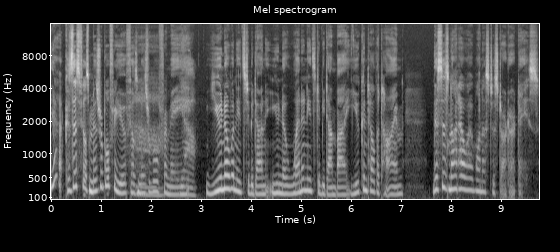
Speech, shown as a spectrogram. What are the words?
Yeah, because this feels miserable for you. It feels miserable ah, for me. yeah. You know what needs to be done. You know when it needs to be done by. You can tell the time. This is not how I want us to start our days.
